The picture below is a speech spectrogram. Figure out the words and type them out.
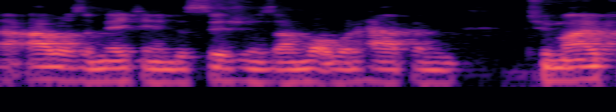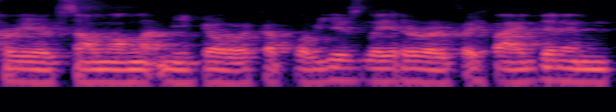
I wasn't making decisions on what would happen to my career if someone let me go a couple of years later, or if, if I didn't,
